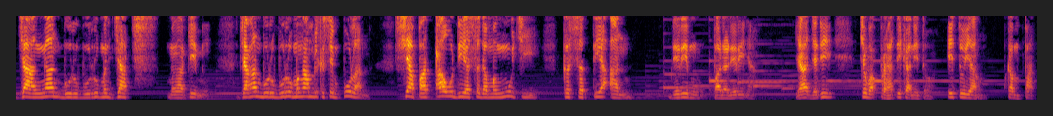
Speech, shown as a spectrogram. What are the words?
jangan buru-buru menjudge, menghakimi. Jangan buru-buru mengambil kesimpulan. Siapa tahu dia sedang menguji kesetiaan dirimu pada dirinya. Ya, jadi coba perhatikan itu. Itu yang keempat.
